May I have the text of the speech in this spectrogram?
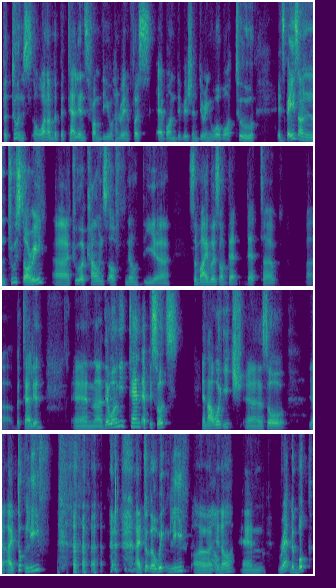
platoons, or one of the battalions from the 101st Airborne Division during World War II. It's based on true story, uh, true accounts of you know the uh, survivors of that that uh, uh, battalion, and uh, there were only 10 episodes an hour each. Uh, so yeah, I took leave. I took a week leave, uh, you know, and read the book,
